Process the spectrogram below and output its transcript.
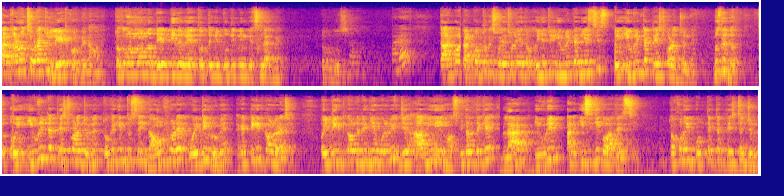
তার কারণ হচ্ছে ওরা একটু লেট করবে না হলে। তোকে অন্য অন্য ডেট দিয়ে দেবে তোর দেখবি দু তিন দিন বেশি লাগবে। তারপর? তারপর তোকে সরে চলে যেত ওই যে তুই ইউরিনটা নিয়ে এসেছিস ওই ইউরিনটা টেস্ট করার জন্য। বুঝলি তো? তো ওই ইউরিনটা টেস্ট করার জন্য তোকে কিন্তু সেই গ্রাউন্ড ফ্লোরের ওয়েটিং রুমে একটা টিকিট কাউন্টার আছে। ওই টিকিট কাউন্টারে গিয়ে বলবি যে আমি এই হসপিটাল থেকে ব্লাড ইউরিন আর ইসিজি করাতে এসেছি। তখন ওই প্রত্যেকটা টেস্টের জন্য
